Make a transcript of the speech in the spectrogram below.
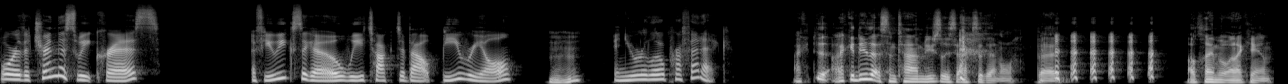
For the trend this week, Chris, a few weeks ago, we talked about BeReal, Mm-hmm. and you were a little prophetic. I can do that. I can do that sometimes. Usually it's accidental, but I'll claim it when I can.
